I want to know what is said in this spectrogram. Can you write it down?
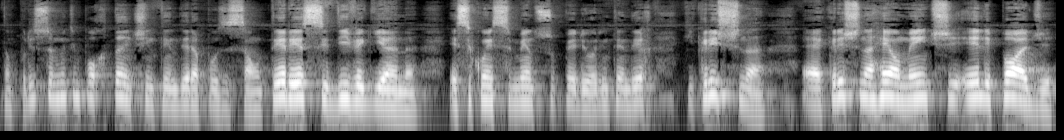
Então, por isso é muito importante entender a posição, ter esse Divya esse conhecimento superior, entender que Krishna, é, Krishna realmente ele pode,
